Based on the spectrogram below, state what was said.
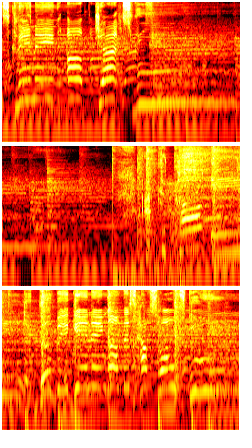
was cleaning up Jack's room. I could call it the beginning of this household's doom.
